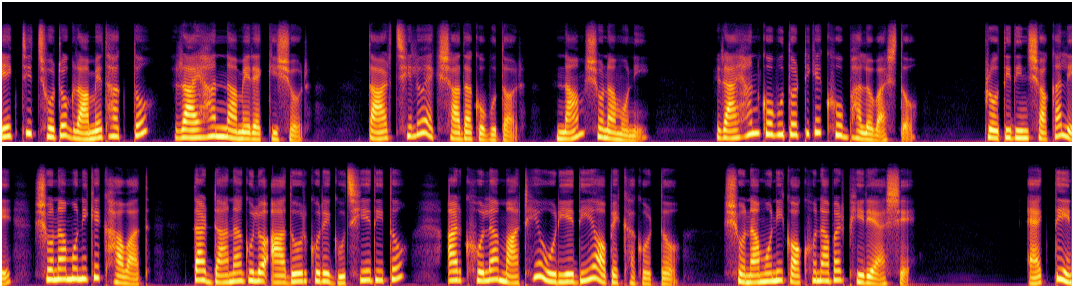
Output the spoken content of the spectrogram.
একটি ছোট গ্রামে থাকত রায়হান নামের এক কিশোর। তার ছিল এক সাদা কবুতর, নাম সোনামণি। রায়হান কবুতরটিকে খুব ভালোবাসত। প্রতিদিন সকালে সোনামণিকে খাওয়াত, তার ডানাগুলো আদর করে গুছিয়ে দিত আর খোলা মাঠে উড়িয়ে দিয়ে অপেক্ষা করত। সোনামণি কখন আবার ফিরে আসে? একদিন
